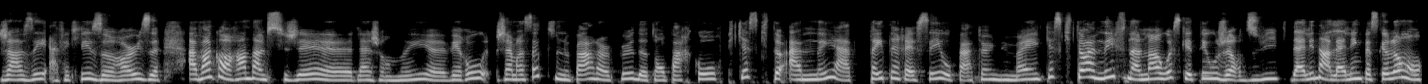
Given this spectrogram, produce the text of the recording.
jaser avec les heureuses. Avant qu'on rentre dans le sujet euh, de la journée, euh, Véro, j'aimerais ça que tu nous parles un peu de ton parcours, puis qu'est-ce qui t'a amené à t'intéresser au pattern humain? Qu'est-ce qui t'a amené finalement où est-ce que tu es aujourd'hui, puis d'aller dans la ligne? Parce que là, on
